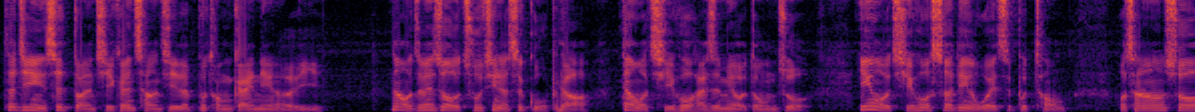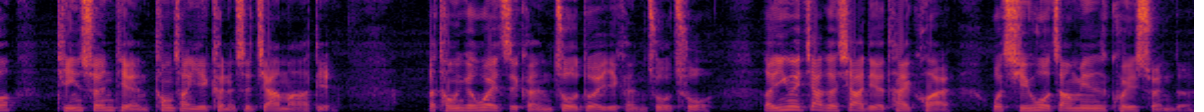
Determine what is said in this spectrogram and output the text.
这仅仅是短期跟长期的不同概念而已。那我这边说我出清的是股票，但我期货还是没有动作。因为我期货设定的位置不同，我常常说停损点通常也可能是加码点，而同一个位置可能做对，也可能做错。而因为价格下跌的太快，我期货账面是亏损的。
